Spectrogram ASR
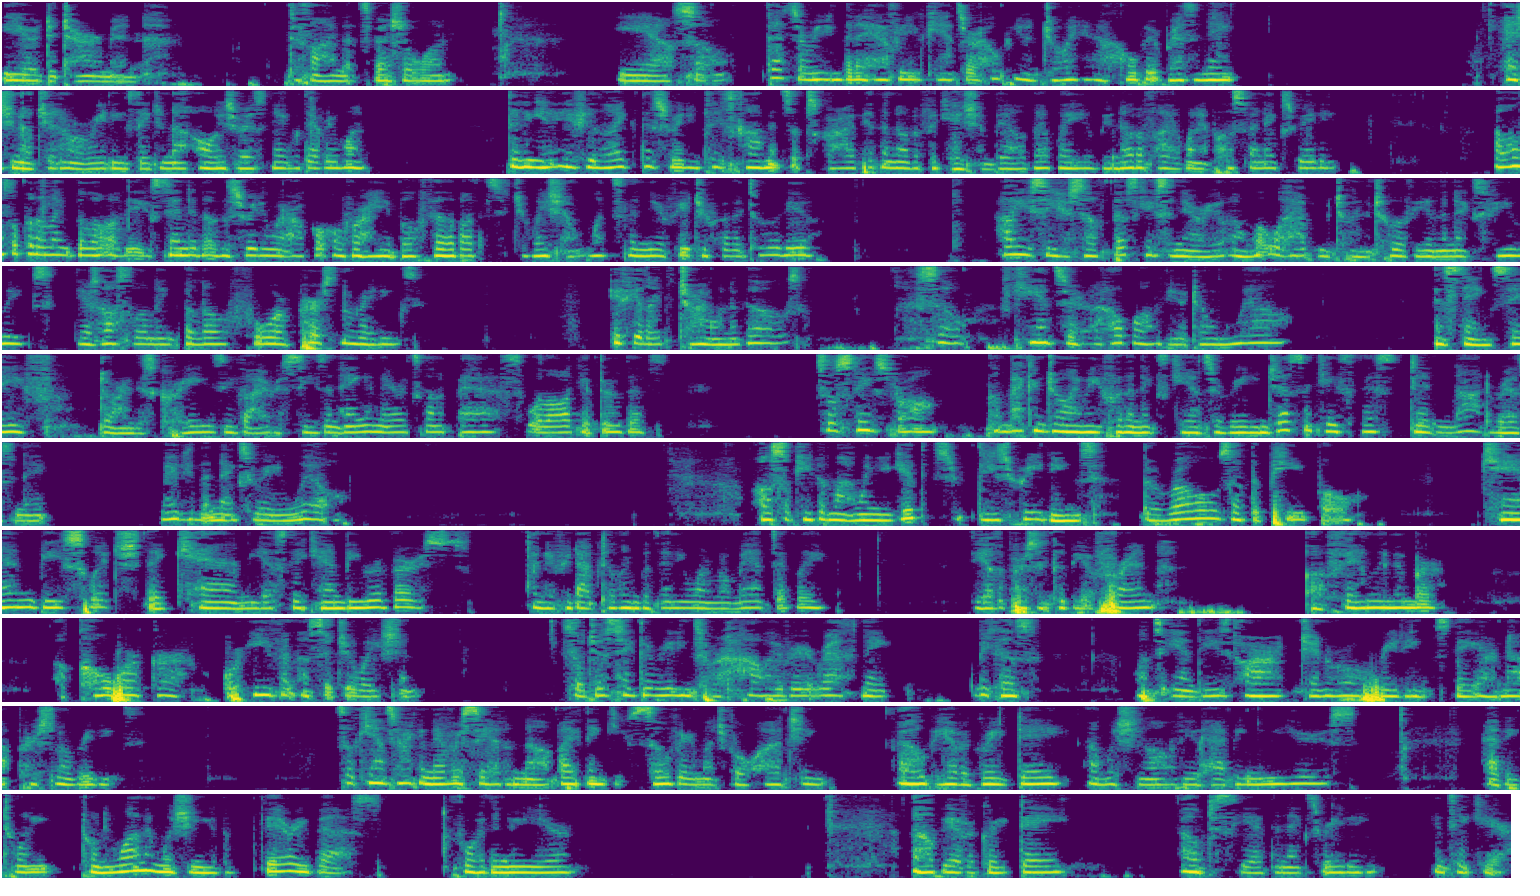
you're determined to find that special one. Yeah, so that's a reading that I have for you, Cancer. I hope you enjoyed it. I hope it resonated. As you know, general readings, they do not always resonate with everyone. Then again, if you like this reading, please comment, subscribe, hit the notification bell. That way you'll be notified when I post my next reading. I'll also put a link below of the extended of this reading where I'll go over how you both feel about the situation, what's the near future for the two of you, how you see yourself, best case scenario, and what will happen between the two of you in the next few weeks. There's also a link below for personal readings if you'd like to try one of those. So, Cancer, I hope all of you are doing well and staying safe during this crazy virus season. Hang in there, it's gonna pass. We'll all get through this. So stay strong. Come back and join me for the next cancer reading, just in case this did not resonate. Maybe the next reading will. Also, keep in mind when you get these, these readings, the roles of the people can be switched. They can, yes, they can be reversed. And if you're not dealing with anyone romantically, the other person could be a friend, a family member, a coworker, or even a situation. So just take the readings for however it resonates because once again, these are general readings. They are not personal readings. So Cancer, I can never say it enough. I thank you so very much for watching. I hope you have a great day. I'm wishing all of you happy New Year's. Happy 2021. I'm wishing you the very best for the new year. I hope you have a great day. I hope to see you at the next reading and take care.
